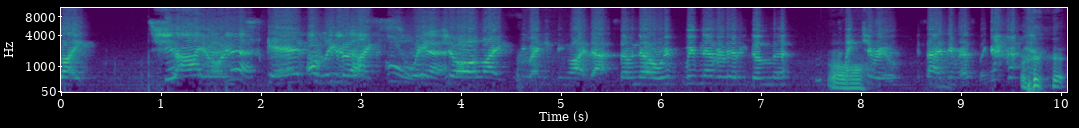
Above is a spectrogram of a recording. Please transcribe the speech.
like shy or Yeah. scared to leave like switch yeah. or like do anything like that. So no, we've we've never really done the Oh. switcheroo besides in wrestling.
